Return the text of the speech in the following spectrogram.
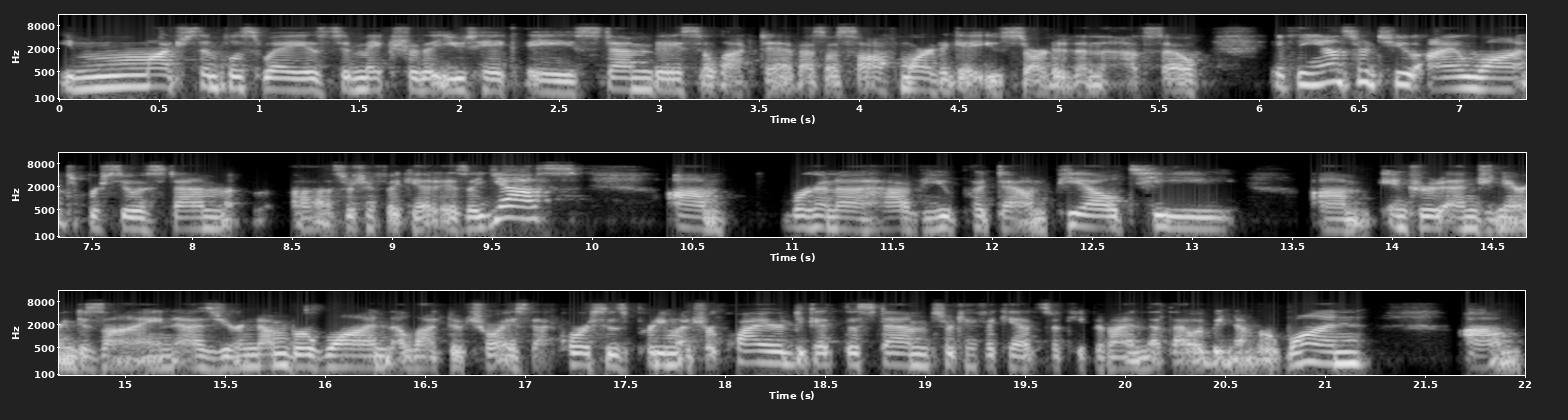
much simplest way is to make sure that you take a STEM-based elective as a sophomore to get you started in that. So if the answer to I want to pursue a STEM uh, certificate is a yes, um, we're gonna have you put down PLT, um, intro to engineering design as your number one elective choice. That course is pretty much required to get the STEM certificate, so keep in mind that that would be number one. Um,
